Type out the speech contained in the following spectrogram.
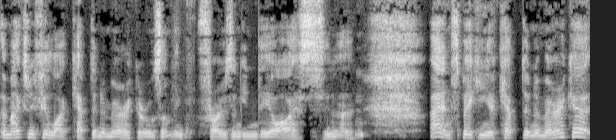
It makes me feel like Captain America or something, frozen in the ice, you know. and speaking of Captain America,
